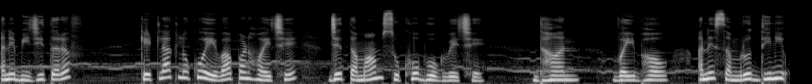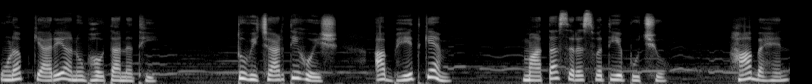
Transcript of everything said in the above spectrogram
અને બીજી તરફ કેટલાક લોકો એવા પણ હોય છે જે તમામ સુખો ભોગવે છે. ધન, વૈભવ અને સમૃદ્ધિની ઉણપ ક્યારે અનુભવતા નથી. તું વિચારતી હોઈશ, આ ભેદ કેમ? માતા સરસ્વતીએ પૂછ્યું. હા બહેન,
